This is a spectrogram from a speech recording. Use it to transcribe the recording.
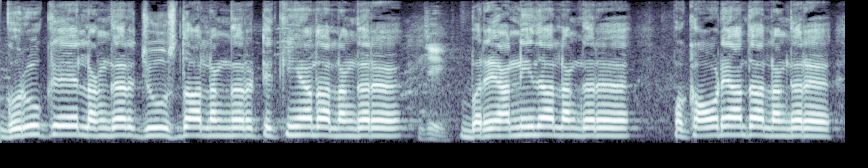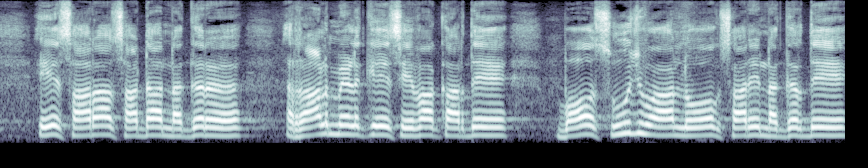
ਗੁਰੂ ਕੇ ਲੰਗਰ ਜੂਸ ਦਾ ਲੰਗਰ ਟਿੱਕੀਆਂ ਦਾ ਲੰਗਰ ਜੀ। ਬਿਰਿਆਨੀ ਦਾ ਲੰਗਰ ਪਕੌੜਿਆਂ ਦਾ ਲੰਗਰ ਇਹ ਸਾਰਾ ਸਾਡਾ ਨਗਰ ਰਲ ਮਿਲ ਕੇ ਸੇਵਾ ਕਰਦੇ। ਬਹੁਤ ਸੂਝਵਾਨ ਲੋਕ ਸਾਰੇ ਨਗਰ ਦੇ।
